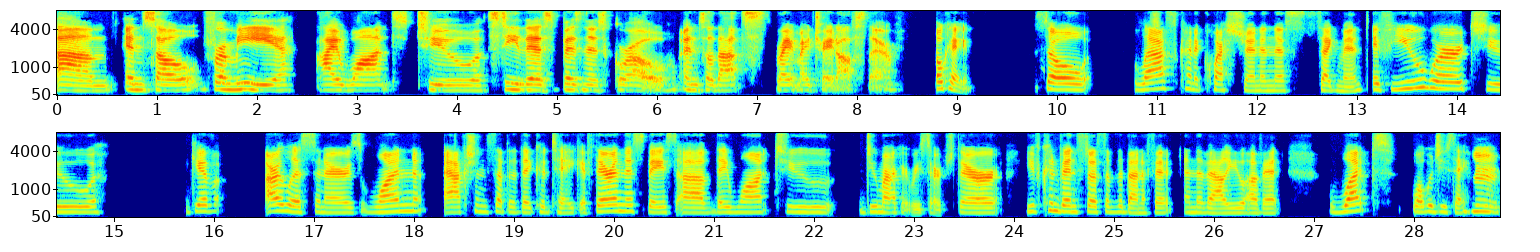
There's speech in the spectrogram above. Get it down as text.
Um and so for me, I want to see this business grow. And so that's right, my trade offs there. Okay. So, last kind of question in this segment if you were to give our listeners one action step that they could take. If they're in this space of they want to do market research they're you've convinced us of the benefit and the value of it. What what would you say? Mm-hmm.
